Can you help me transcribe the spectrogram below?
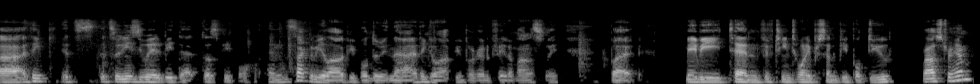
uh, I think it's it's an easy way to beat that those people, and it's not going to be a lot of people doing that. I think a lot of people are going to fade him honestly, but maybe 10, 15, 20 percent of people do roster him,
